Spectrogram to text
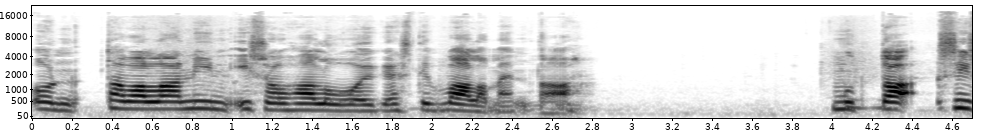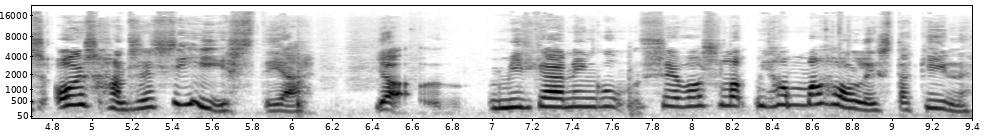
on tavallaan niin iso halu oikeasti valmentaa. Mutta siis oishan se siistiä. Ja mikä niinku, se voisi olla ihan mahdollistakin,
